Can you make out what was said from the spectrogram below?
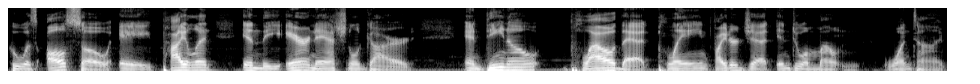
who was also a pilot in the Air National Guard. And Dino plowed that plane, fighter jet, into a mountain one time.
